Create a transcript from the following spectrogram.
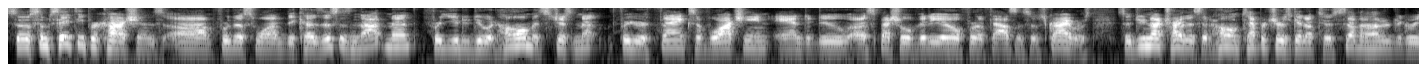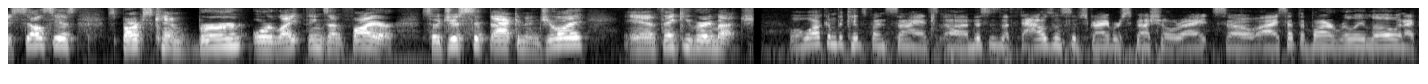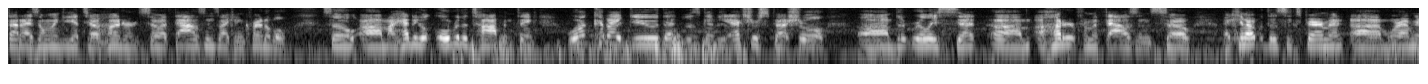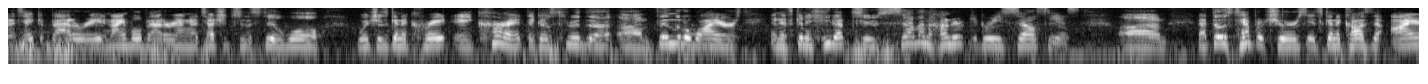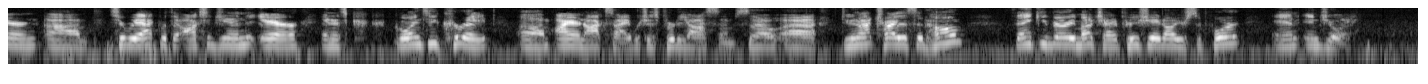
So some safety precautions um, for this one because this is not meant for you to do at home. It's just meant for your thanks of watching and to do a special video for a thousand subscribers. So do not try this at home. Temperatures get up to 700 degrees Celsius. Sparks can burn or light things on fire. So just sit back and enjoy. And thank you very much. Well, welcome to Kids Fun Science. Um, this is the thousand subscriber special, right? So I set the bar really low and I thought I was only gonna get to 100, so a thousand's like incredible. So um, I had to go over the top and think, what could I do that was gonna be extra special um, that really set um, 100 from a thousand? So I came up with this experiment um, where I'm gonna take a battery, a nine volt battery, I'm gonna touch it to the steel wool, which is going to create a current that goes through the um, thin little wires and it's going to heat up to 700 degrees Celsius. Um, at those temperatures, it's going to cause the iron um, to react with the oxygen in the air and it's going to create um, iron oxide, which is pretty awesome. So uh, do not try this at home. Thank you very much. I appreciate all your support and enjoy.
